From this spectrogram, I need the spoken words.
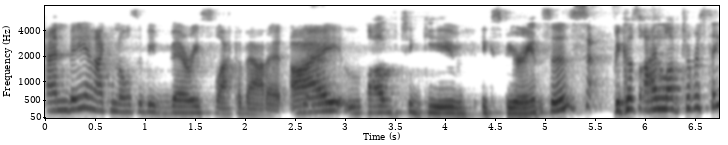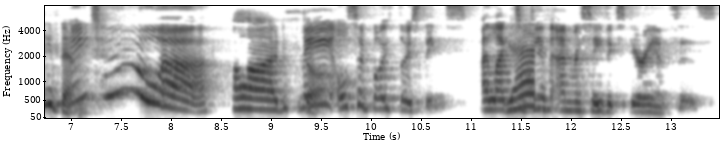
can be, and I can also be very slack about it. Yeah. I love to give experiences because I love to receive them. Me too. Oh, Me also both those things. I like yes. to give and receive experiences.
